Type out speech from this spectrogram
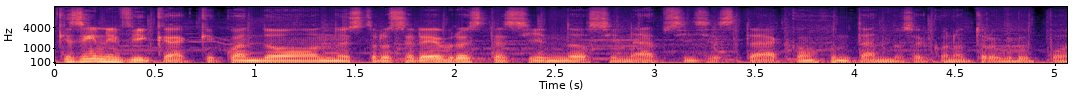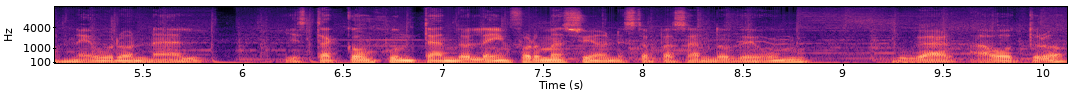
¿Qué significa? Que cuando nuestro cerebro está haciendo sinapsis, está conjuntándose con otro grupo neuronal y está conjuntando la información, está pasando de un lugar a otro,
